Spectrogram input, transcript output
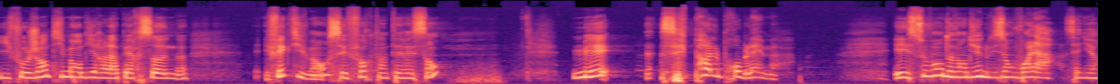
il faut gentiment dire à la personne, effectivement, c'est fort intéressant, mais ce n'est pas le problème. Et souvent devant Dieu, nous disons, voilà, Seigneur,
